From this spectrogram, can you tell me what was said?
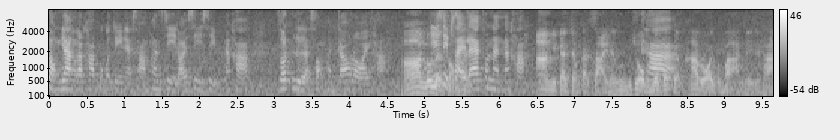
สองอย่างราคาปกติเนี่ย 3,440 นะคะ ลดเหลือ 2,900 ค่ะอ่าลดเหลือ20 สายแรกเท่านั้นนะคะ อ่ามีการจำกัดสายนะคุณผู้ชมค่ะ ลดไปเกือบ500 กว่าบาทเลยนะคะ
